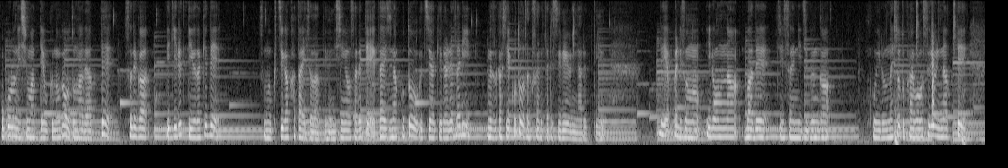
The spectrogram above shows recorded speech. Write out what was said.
心にしまっておくのが大人であってそれができるっていうだけでその口が硬い人だっていうふうに信用されて大事なことを打ち明けられたり難しいことを託されたりするようになるっていう。でやっぱりそのいろんな場で実際に自分がこういろんな人と会話をするようになって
